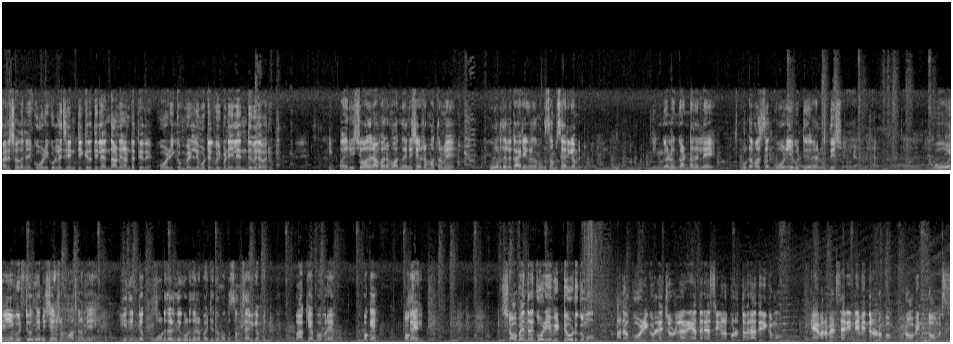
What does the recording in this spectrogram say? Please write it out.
പരിശോധനയിൽ കോഴിക്കുള്ള ജനറ്റിക് എന്താണ് കണ്ടെത്തിയത്? കോഴിക്കും വെള്ളിമുട്ടയ്ക്കും വിപണിയിൽ എന്ത് വില വരും? ഈ പരിശോധനാ ഫലം വന്നതിന് ശേഷം മാത്രമേ കൂടുതൽ കാര്യങ്ങൾ നമുക്ക് സംസാരിക്കാൻ പറ്റൂ. നിങ്ങളും കണ്ടതല്ലേ? ഉടമസ്ഥൻ കോഴിയെ വിട്ടുതരാൻ ഉദ്ദേശമില്ല. കോഴിയെ വിട്ടുവന്നതിന് ശേഷം മാത്രമേ ഇതിന്റെ കൂടുതൽ നിഗൂഢതകളെ പറ്റി നമുക്ക് സംസാരിക്കാൻ പറ്റൂ. ബാക്കി അപ്പോൾ പറയാം. ഓക്കെ. ഓക്കെ. ശോഭേന്ദ്രൻ കോഴിയെ വിട്ടു കൊടുക്കുമോ? അതോ കോഴിക്കുള്ളിലെ ചുഴലറിയാത്ത രഹസ്യങ്ങൾ പുറത്തു വരാതിരിക്കുമോ ക്യാമറമാൻ സരിൻ രവീന്ദ്രനോടൊപ്പം റോബിൻ തോമസ്.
